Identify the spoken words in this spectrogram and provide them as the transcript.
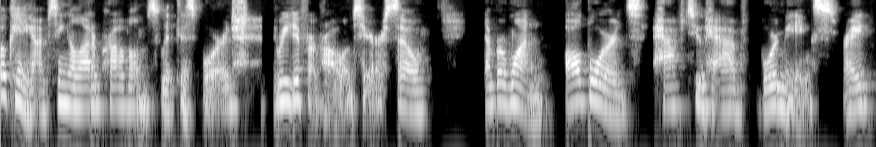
Okay, I'm seeing a lot of problems with this board. Three different problems here. So, number one, all boards have to have board meetings, right?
